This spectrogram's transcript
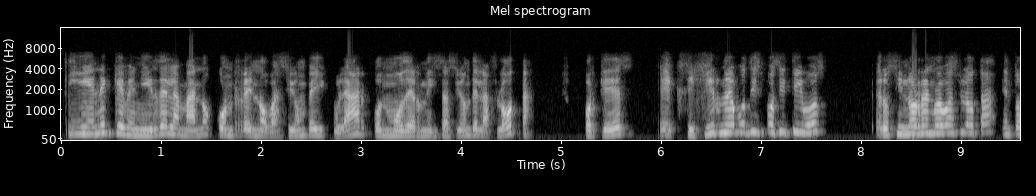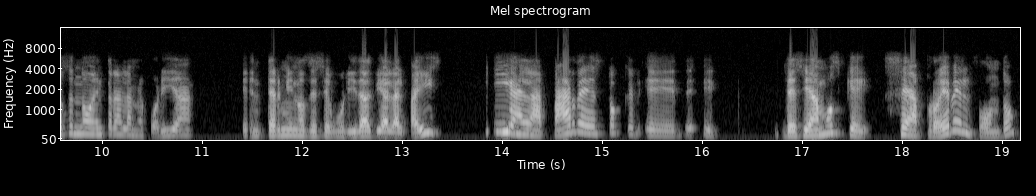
tiene que venir de la mano con renovación vehicular, con modernización de la flota, porque es exigir nuevos dispositivos, pero si no renuevas flota, entonces no entra la mejoría en términos de seguridad vial al país. Y a la par de esto, eh, eh, deseamos que se apruebe el fondo,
